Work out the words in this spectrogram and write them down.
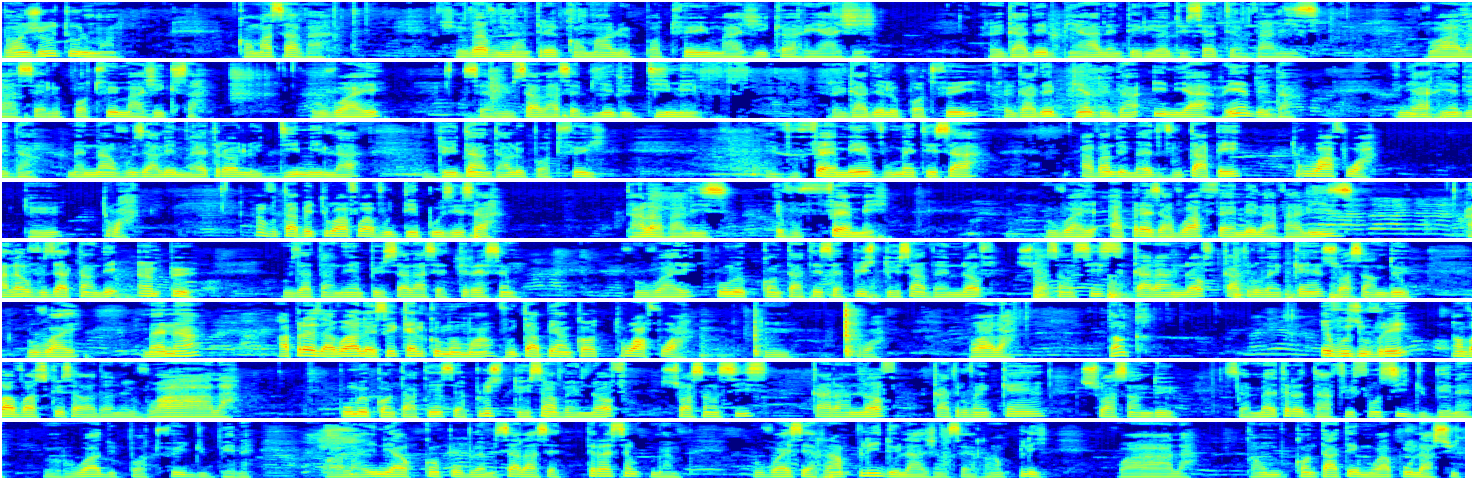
Bonjour tout le monde, comment ça va? Je vais vous montrer comment le portefeuille magique réagit. Regardez bien à l'intérieur de cette valise. Voilà, c'est le portefeuille magique ça. Vous voyez? C'est ça là, c'est billet de 10 000. Regardez le portefeuille, regardez bien dedans, il n'y a rien dedans. Il n'y a rien dedans. Maintenant, vous allez mettre le 10 000 là dedans dans le portefeuille. Et vous fermez, vous mettez ça avant de mettre, vous tapez trois fois. Deux, trois. Quand vous tapez trois fois, vous déposez ça dans la valise et vous fermez. Vous voyez, après avoir fermé la valise, alors vous attendez un peu. Vous attendez un peu. Ça là, c'est très simple. Vous voyez, pour me contacter, c'est plus 229 66 49 95 62. Vous voyez. Maintenant, après avoir laissé quelques moments, vous tapez encore trois fois. Voilà. Donc, et vous ouvrez, on va voir ce que ça va donner. Voilà. Pour me contacter, c'est plus 229 66 49 95 62. C'est Maître Dafi Fonsi du Bénin, le roi du portefeuille du Bénin. Voilà, il n'y a aucun problème. Ça là, c'est très simple même. Vous voyez, c'est rempli de l'argent, c'est rempli. Voilà. Donc, contactez-moi pour la suite.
